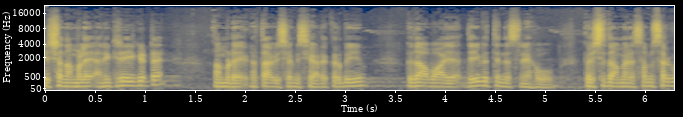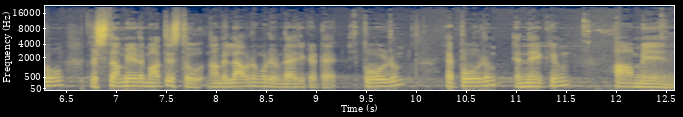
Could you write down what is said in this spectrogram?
ഈശ നമ്മളെ അനുഗ്രഹിക്കട്ടെ. നമ്മുടെ കർത്താവ് കൃപയും പിതാവായ ദൈവത്തിന്റെ സ്നേഹവും പരിശുദ്ധ അമ്മയുടെ സംസർഗവും പരിശുദ്ധ അമ്മയുടെ മാധ്യസ്ഥവും നാം എല്ലാവരും കൂടി ഉണ്ടായിരിക്കട്ടെ. ഇപ്പോഴും എപ്പോഴും എന്നേക്കും. ആമേൻ.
